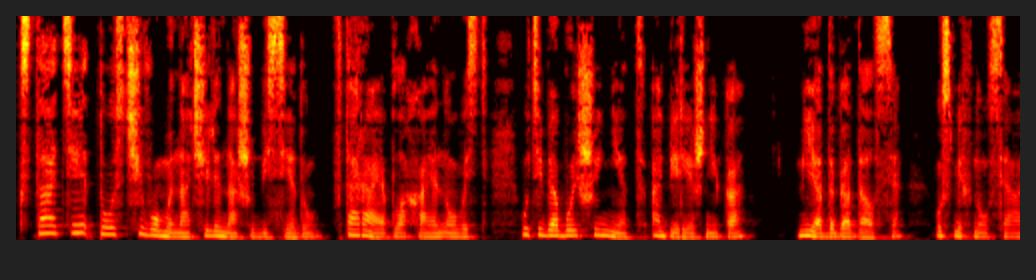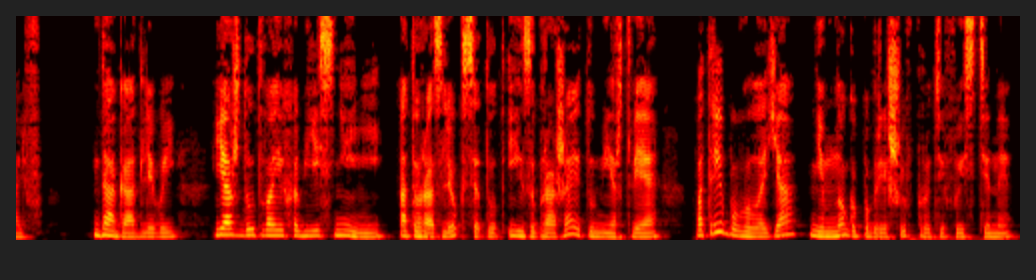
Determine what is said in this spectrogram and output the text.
«Кстати, то, с чего мы начали нашу беседу. Вторая плохая новость. У тебя больше нет обережника». «Я догадался», — усмехнулся Альф. «Догадливый. Я жду твоих объяснений, а то разлегся тут и изображает умертвие», — потребовала я, немного погрешив против истины.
